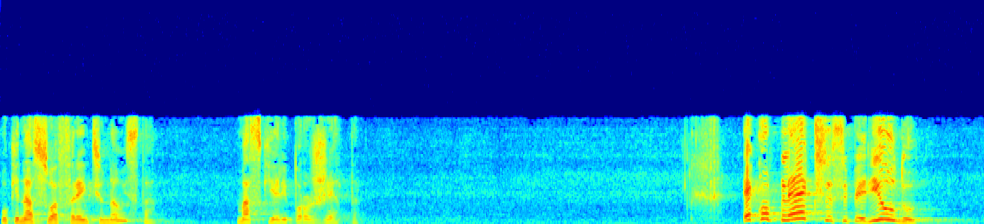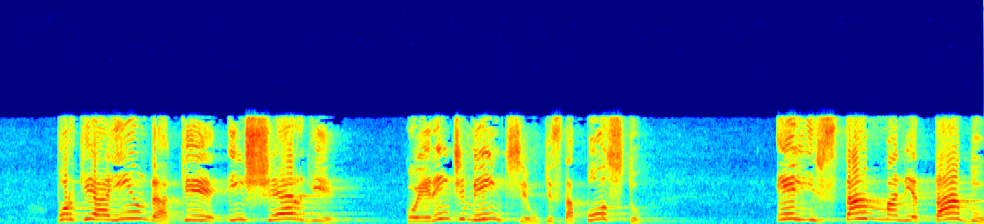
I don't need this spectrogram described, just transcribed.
o que na sua frente não está, mas que ele projeta. É complexo esse período, porque ainda que enxergue coerentemente o que está posto, ele está manetado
